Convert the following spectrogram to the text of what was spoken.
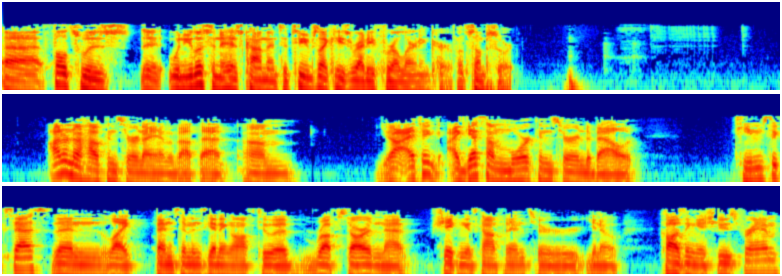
uh, Fultz was uh, when you listen to his comments, it seems like he's ready for a learning curve of some sort. I don't know how concerned I am about that. Um, yeah, I think I guess I'm more concerned about team success than like Ben Simmons getting off to a rough start and that shaking his confidence or you know causing issues for him.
